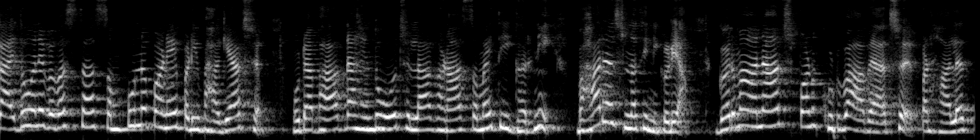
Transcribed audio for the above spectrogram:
કાયદો અને વ્યવસ્થા સંપૂર્ણપણે પડી ભાગ્યા છે. મોટાભાગના હિન્દુઓ છેલ્લા ઘણા સમયથી ઘરની બહાર જ નથી નીકળ્યા. ઘરમાં અનાજ પણ ખૂટવા આવ્યા છે, પણ હાલત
